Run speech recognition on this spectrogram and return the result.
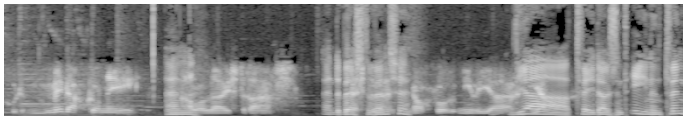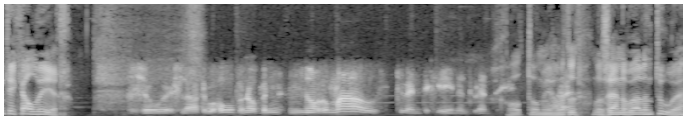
Goedemiddag Corné en, alle luisteraars. En de beste, wensen. Nog voor het nieuwe jaar. Ja, ja, 2021 alweer. Zo is, laten we hopen op een normaal 2021. God, Tommy, ja, er zijn er wel een toe, hè?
